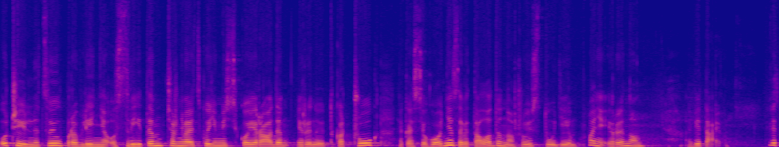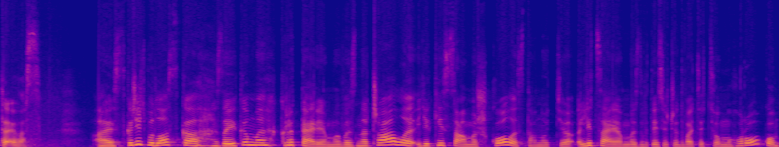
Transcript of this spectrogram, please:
очільницею управління освіти Чернівецької міської ради Іриною Ткачук, яка сьогодні завітала до нашої студії. Пані Ірино, вітаю. Вітаю вас. А Скажіть, будь ласка, за якими критеріями визначали, які саме школи стануть ліцеями з 2027 року?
